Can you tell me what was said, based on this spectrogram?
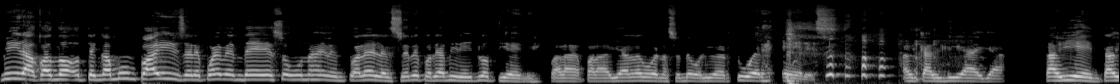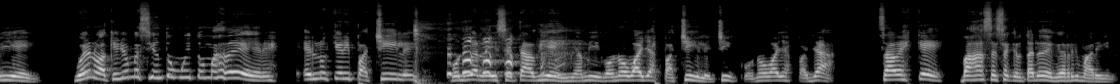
Mira, cuando tengamos un país, se le puede vender eso en unas eventuales elecciones, pero ya, ahí lo tienes para, para allá la gobernación de Bolívar. Tú eres, eres. Alcaldía allá. Está bien, está bien. Bueno, aquí yo me siento muy Tomás de Eres. Él no quiere ir para Chile. Bolívar le dice, está bien, mi amigo, no vayas para Chile, chico, no vayas para allá. ¿Sabes qué? Vas a ser secretario de Guerra y Marina.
